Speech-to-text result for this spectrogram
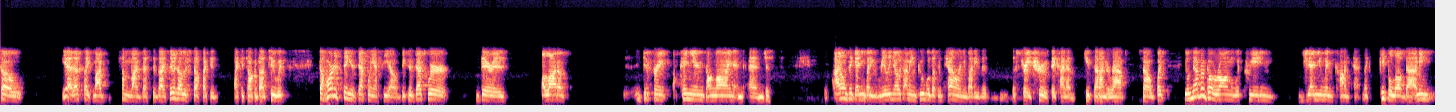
So yeah, that's like my some of my best advice. There's other stuff I could I could talk about too. With the hardest thing is definitely SEO because that's where there is a lot of different opinions online and and just I don't think anybody really knows. I mean, Google doesn't tell anybody the the straight truth. They kind of keep that under wraps. So, but you'll never go wrong with creating genuine content. Like people love that. I mean,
